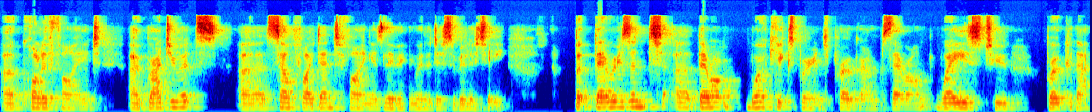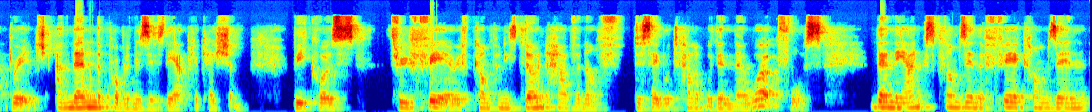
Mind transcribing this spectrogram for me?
uh, qualified uh, graduates uh, self-identifying as living with a disability. But there isn't uh, there aren't work experience programs. There aren't ways to broker that bridge. And then the problem is is the application because through fear if companies don't have enough disabled talent within their workforce then the angst comes in the fear comes in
